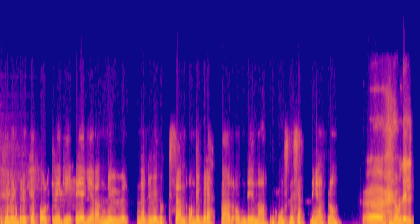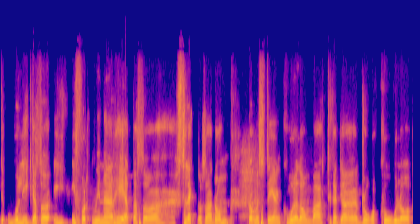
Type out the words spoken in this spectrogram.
Hur brukar folk reagera nu när du är vuxen om du berättar om dina funktionsnedsättningar för dem? Eh, ja, men det är lite olika. Alltså, i, I folk i min närhet, alltså släkt och så här, de, de är stencoola. De bara, tycker att jag är råcool och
